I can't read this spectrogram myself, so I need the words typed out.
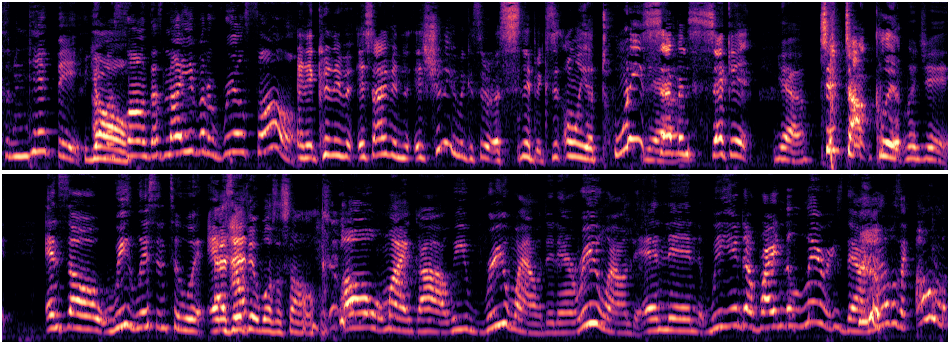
snippet Y'all. of a song that's not even a real song. and it couldn't even it's not even it shouldn't even be considered a snippet because it's only a 27 Yeah. second yeah, TikTok clip legit. And so we listened to it as if I- it was a song. Oh my god, we rewound it and rewound it, and then we end up writing the lyrics down. And I was like, oh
